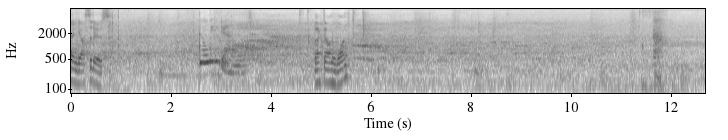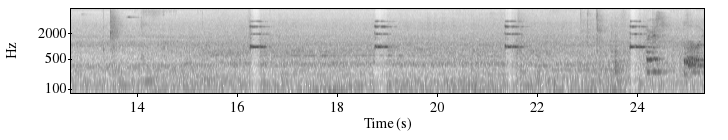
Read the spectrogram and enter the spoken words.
And yes, it is. Going down. Back down to one. First floor.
